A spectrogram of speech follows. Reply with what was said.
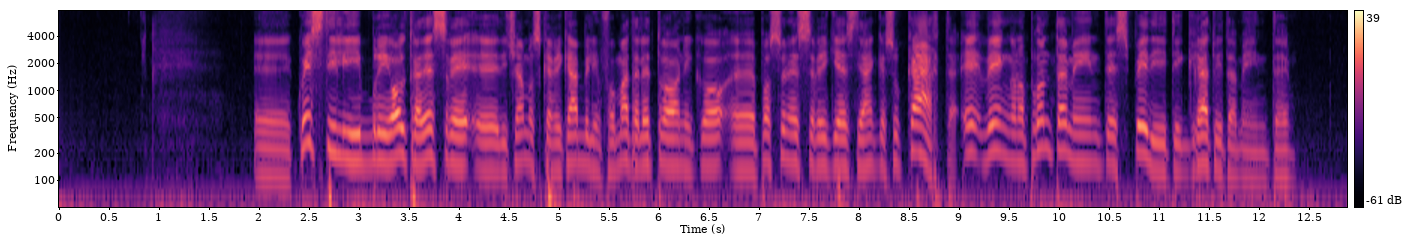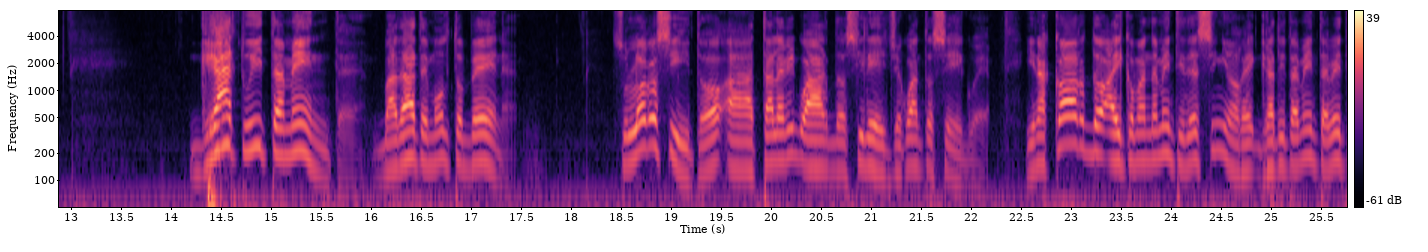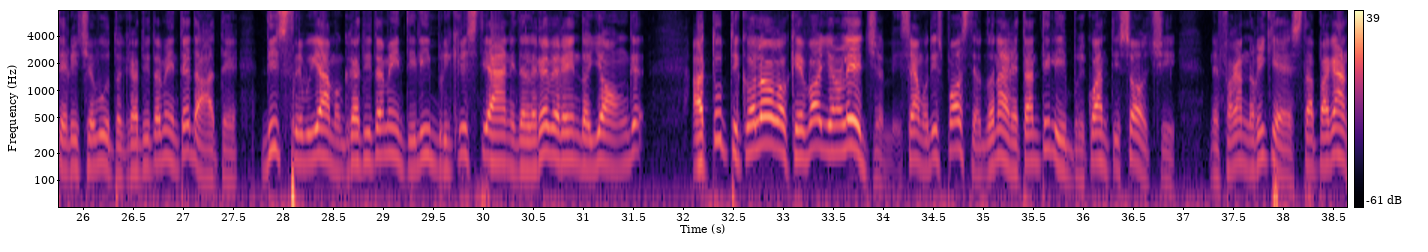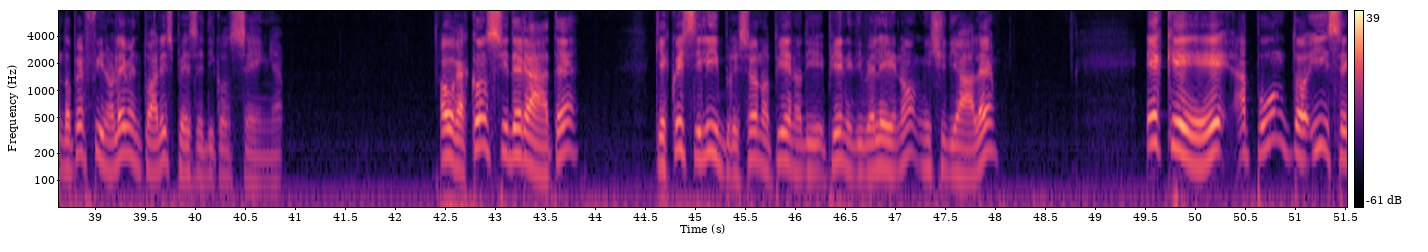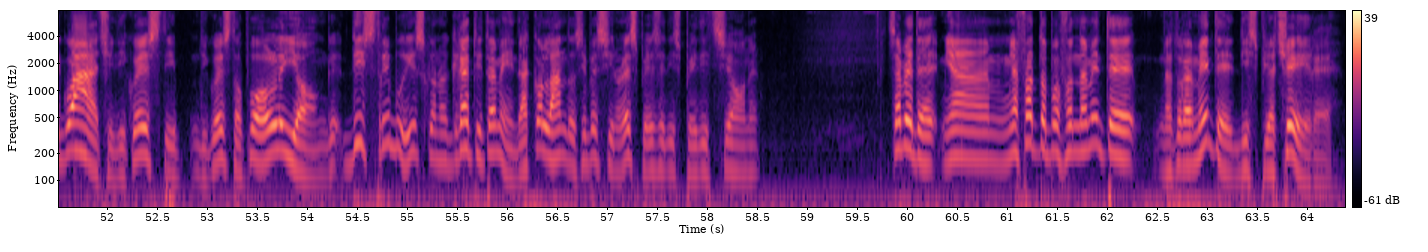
Eh, questi libri, oltre ad essere eh, diciamo, scaricabili in formato elettronico, eh, possono essere richiesti anche su carta e vengono prontamente spediti gratuitamente. Gratuitamente, badate molto bene. Sul loro sito a tale riguardo si legge quanto segue. In accordo ai comandamenti del Signore, gratuitamente avete ricevuto gratuitamente date, distribuiamo gratuitamente i libri cristiani del reverendo Young, a tutti coloro che vogliono leggerli. Siamo disposti a donare tanti libri quanti soci ne faranno richiesta, pagando perfino le eventuali spese di consegna. Ora, considerate che questi libri sono di, pieni di veleno micidiale e che appunto i seguaci di, questi, di questo Paul Young distribuiscono gratuitamente, accollandosi persino le spese di spedizione. Sapete, mi ha, mi ha fatto profondamente, naturalmente, dispiacere,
